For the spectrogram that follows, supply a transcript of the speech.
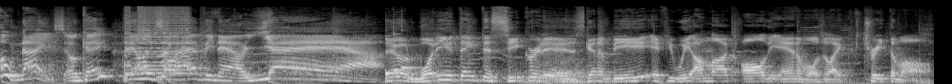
Oh, nice. Okay. They look so happy now. Yeah. Dude, what do you think the secret is gonna be if we unlock all the animals or like treat them all?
